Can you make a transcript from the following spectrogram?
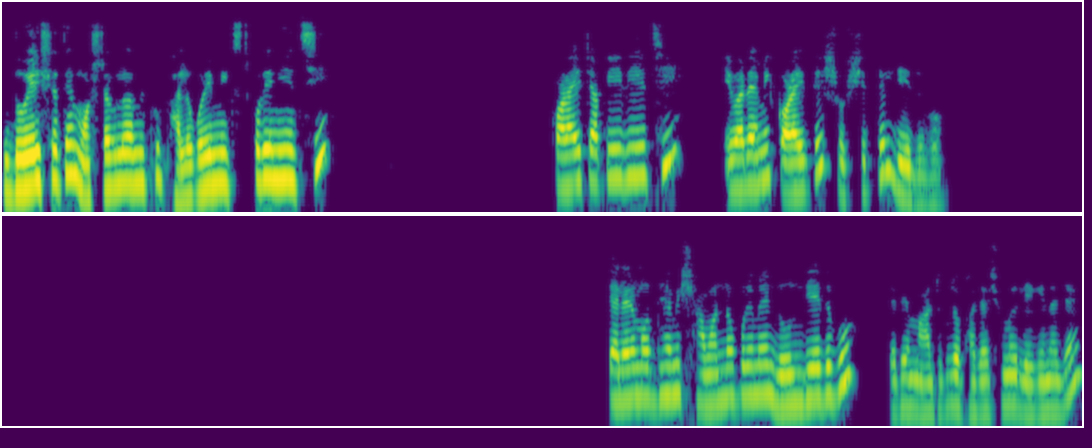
দইয়ের সাথে মশলাগুলো আমি খুব ভালো করে মিক্সড করে নিয়েছি। কড়াই চাপিয়ে দিয়েছি, এবারে আমি কড়াইতে সর্ষের তেল দিয়ে দেবো। তেলের মধ্যে আমি সামান্য পরিমাণে নুন দিয়ে দেবো, যাতে মাছগুলো ভাজার সময় লেগে না যায়।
